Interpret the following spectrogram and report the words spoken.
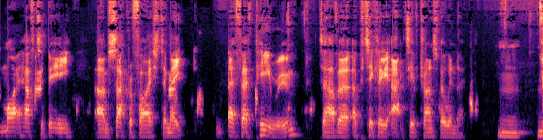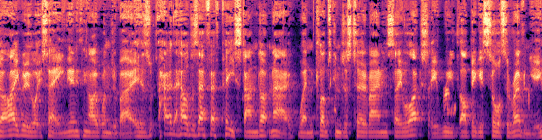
might have to be um, sacrificed to make FFP room to have a, a particularly active transfer window. Mm. No, I agree with what you're saying. The only thing I wonder about is how the hell does FFP stand up now when clubs can just turn around and say, well, actually, we our biggest source of revenue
